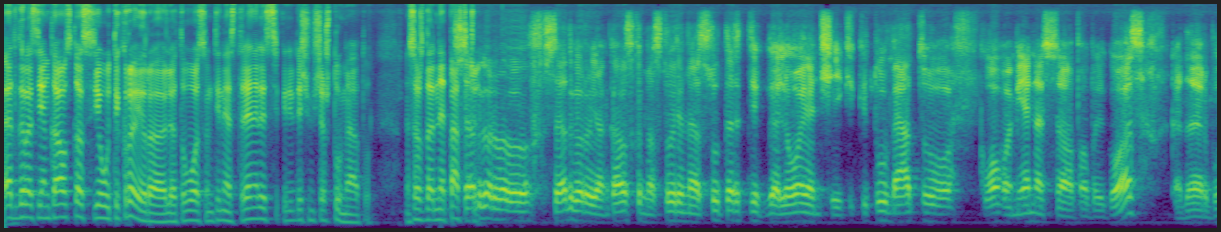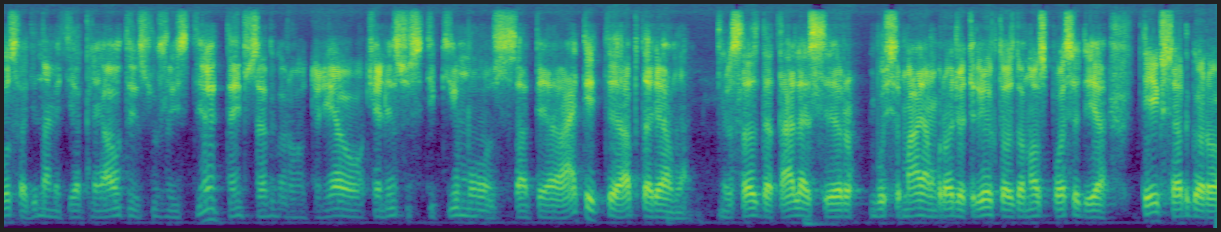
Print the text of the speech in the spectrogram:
Edgaras Jankauskas jau tikrai yra Lietuvos rinktinės treneris iki 26 metų. Nes aš dar Su neperskaičiau. Edgaru, su Edgaru Jankausku mes turime sutartį galiojančią iki kitų metų kovo mėnesio pabaigos, kada ir bus vadinami tie playoutai sužaisti. Taip, su Edgaru turėjau kelis susitikimus apie ateitį, aptariam visas detalės ir busimajam gruodžio 13 dienos posėdėje teiksiu Edgaro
